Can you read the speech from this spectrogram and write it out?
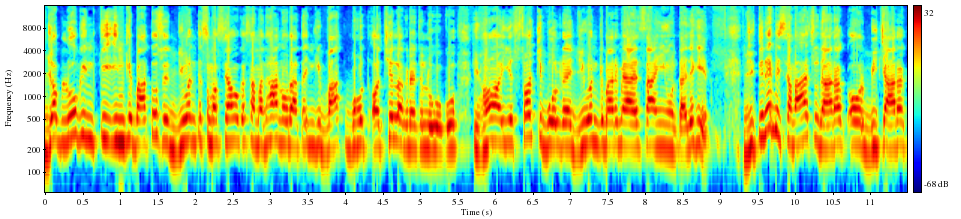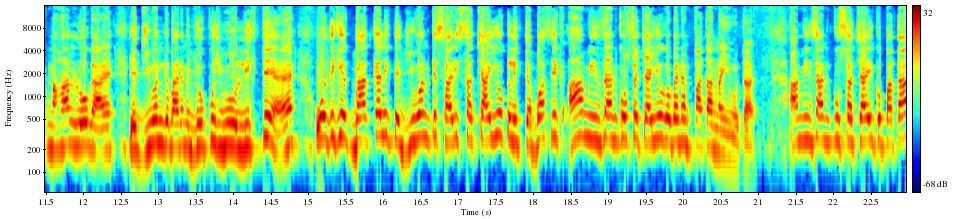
जब लोग इनकी, इनके बातों से, जीवन की समस्याओं का समाधान हो रहा था, इनकी बात बहुत अच्छे लग रहे थे लोगों को कि हाँ ये सच बोल रहे हैं, जीवन के बारे में ऐसा ही होता है। देखिए, जितने भी समाज सुधारक और विचारक महान लोग आए, या जीवन के बारे में जो कुछ भी वो लिखते हैं, वो देखिए बात क्या लिखते हैं, जीवन के सारी सच्चाइयों को लिखते हैं। बस एक आम इंसान को सच्चाइयों के बारे में पता नहीं होता है। आम इंसान को सच्चाई को पता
